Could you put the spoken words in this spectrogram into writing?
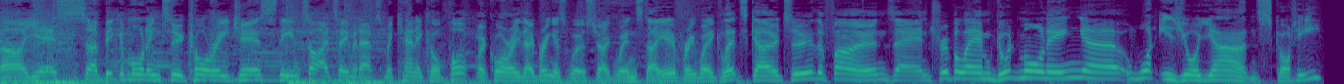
Oh, yes. Uh, big good morning to Corey, Jess, the entire team at Apps Mechanical. Port Macquarie, they bring us Worst Joke Wednesday every week. Let's go to the phones. And Triple M, good morning. Uh, what is your yarn, Scotty?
